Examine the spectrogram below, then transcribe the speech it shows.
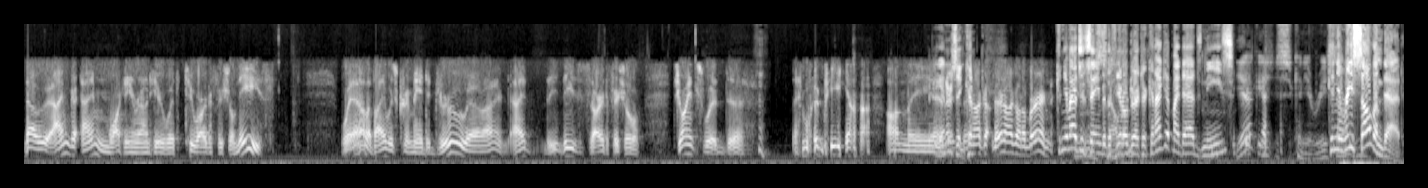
Now I'm I'm walking around here with two artificial knees. Well, if I was cremated, Drew, uh, I, I these artificial joints would uh, would be uh, on the. Uh, interesting. They're Can- not, they're not going to burn. Can you imagine Can you saying to the funeral them? director, "Can I get my dad's knees? Yeah, can you, can you resell? Can you resell them, Dad?"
